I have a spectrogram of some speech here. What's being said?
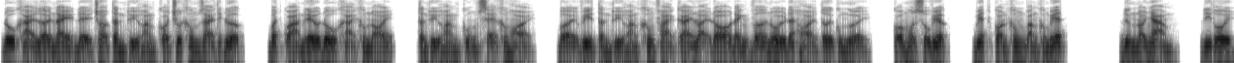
Đồ Khải lời này để cho Tần Thủy Hoàng có chút không giải thích được, bất quá nếu Đồ Khải không nói, Tần Thủy Hoàng cũng sẽ không hỏi, bởi vì Tần Thủy Hoàng không phải cái loại đó đánh vỡ nồi đất hỏi tới cùng người, có một số việc, biết còn không bằng không biết. Đừng nói nhảm, đi thôi.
